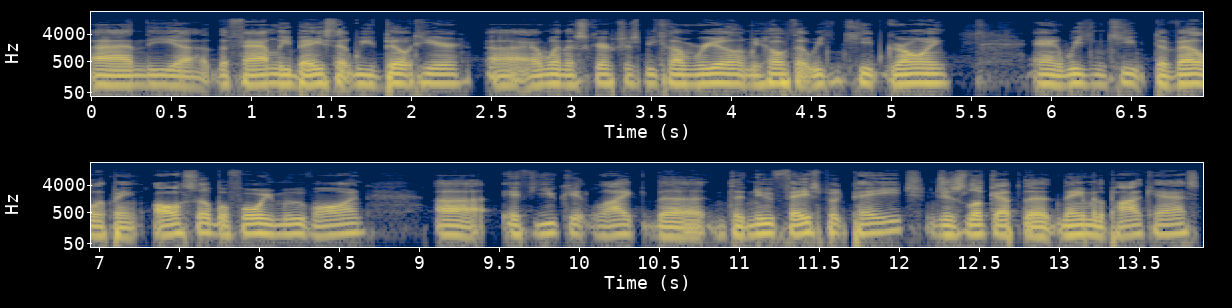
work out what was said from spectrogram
and the uh, the family base that we've built here, uh, and when the scriptures become real, and we hope that we can keep growing and we can keep developing. Also, before we move on, uh, if you could like the the new Facebook page, just look up the name of the podcast.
